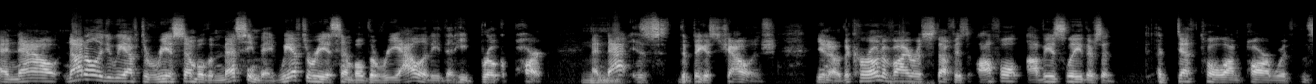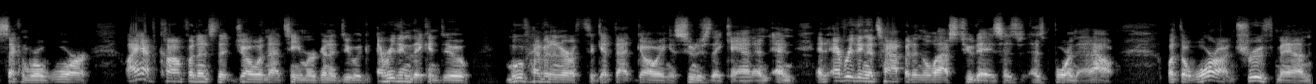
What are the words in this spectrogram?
And now not only do we have to reassemble the mess he made, we have to reassemble the reality that he broke apart. Mm. And that is the biggest challenge. You know, the coronavirus stuff is awful. Obviously, there's a, a death toll on par with the Second World War. I have confidence that Joe and that team are going to do everything they can do, move heaven and earth to get that going as soon as they can. And and and everything that's happened in the last two days has has borne that out. But the war on truth, man.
